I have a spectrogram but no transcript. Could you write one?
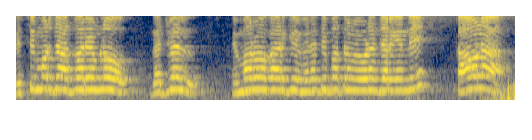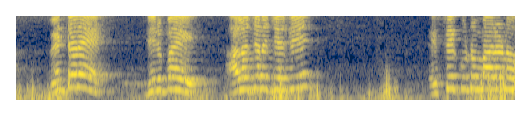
ఎస్సీ మోర్చా ఆధ్వర్యంలో గజ్వెల్ ఎంఆర్ఓ గారికి వినతి పత్రం ఇవ్వడం జరిగింది. కావున వెంటనే దీనిపై ఆలోచన చేసి ఎస్సీ కుటుంబాలను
